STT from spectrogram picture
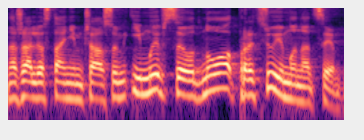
На жаль, останнім часом, і ми все одно працюємо над цим.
